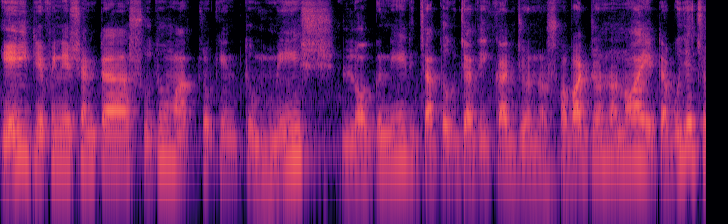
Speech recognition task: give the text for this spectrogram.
এই ডেফিনেশনটা শুধুমাত্র কিন্তু মেষ লগ্নের জাতক জাতিকার জন্য, সবার জন্য নয় এটা, বুঝেছ?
